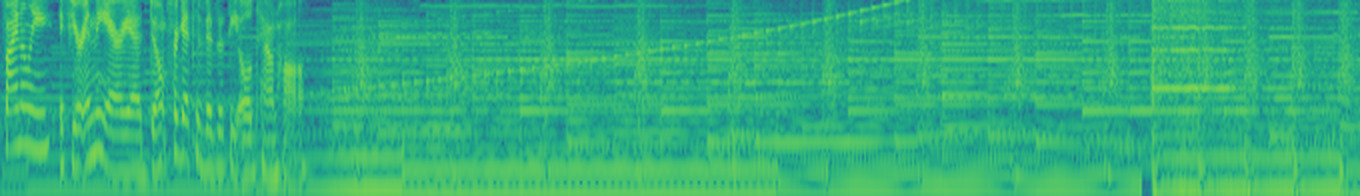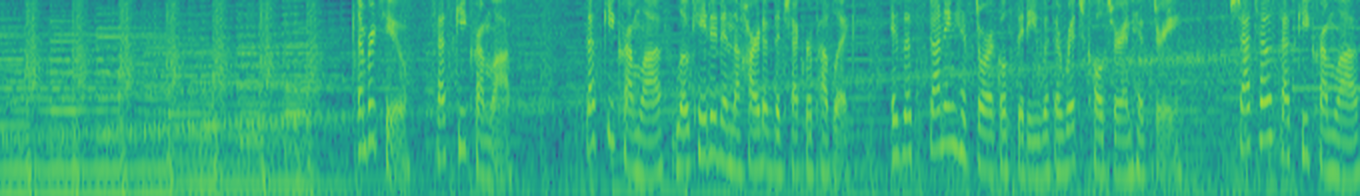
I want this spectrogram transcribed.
Finally, if you're in the area, don't forget to visit the Old Town Hall. Number 2. Český Krumlov. Český Krumlov, located in the heart of the Czech Republic, is a stunning historical city with a rich culture and history. Chateau Český Krumlov,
